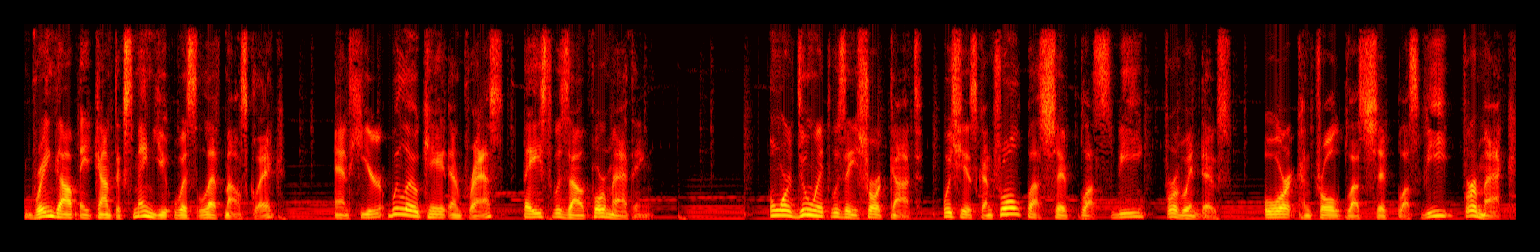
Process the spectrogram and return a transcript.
Bring up a context menu with left mouse click, and here we locate and press Paste without formatting or do it with a shortcut, which is Ctrl plus Shift plus V for Windows, or Ctrl plus Shift plus V for Mac.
